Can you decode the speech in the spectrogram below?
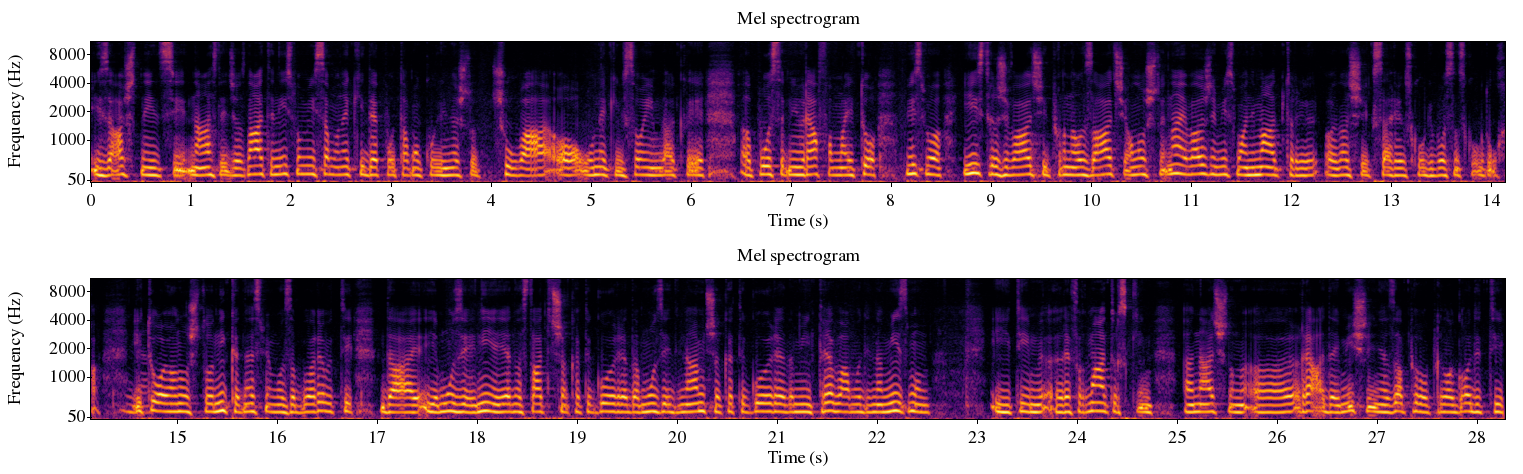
i zaštnici nasljeđa, znate, nismo mi samo neki depot tamo koji nešto čuva o, u nekim svojim dakle, posebnim rafama i to. Mi smo i istraživači, i pronalazači, ono što je najvažnije, mi smo animatori našeg sarajevskog i bosanskog duha. I to je ono što nikad ne smijemo zaboraviti, da je muzej nije jedna statična kategorija, da muzej je dinamična kategorija, da mi trebamo dinamizmom i tim reformatorskim načinom rada i mišljenja zapravo prilagoditi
